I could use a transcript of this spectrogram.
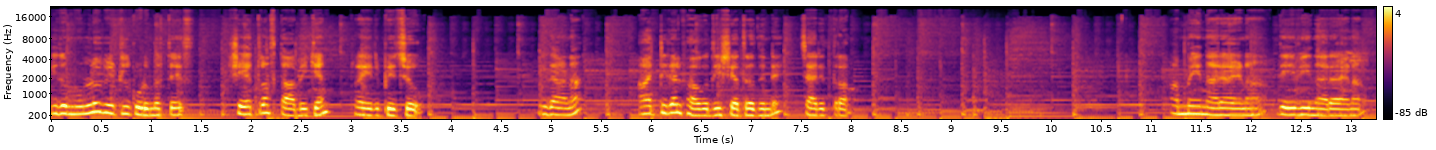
ഇത് മുള്ളുവീട്ടിൽ കുടുംബത്തെ ക്ഷേത്രം സ്ഥാപിക്കാൻ പ്രേരിപ്പിച്ചു. ഇതാണ് ആറ്റുകൽ ഭഗവതി ക്ഷേത്രത്തിന്റെ ചരിത്രം. അമ്മേ നാരായണ ദേവി നാരായണ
